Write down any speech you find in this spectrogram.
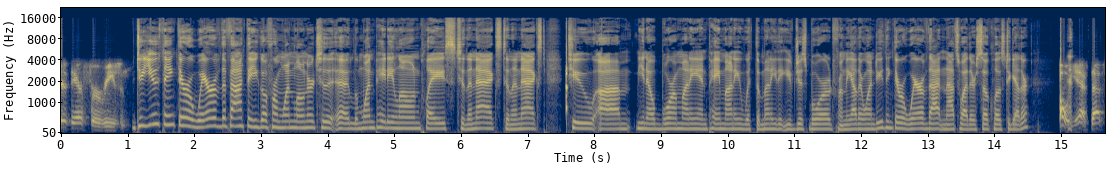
they're there for a reason. Do you think they're aware of the fact that you go from one loaner to uh, one payday loan place to the next to the next to um, you know borrow money and pay money with the money that you've just borrowed from the other one? Do you think they're aware of that and that's why they're so close together? Oh yes, that's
